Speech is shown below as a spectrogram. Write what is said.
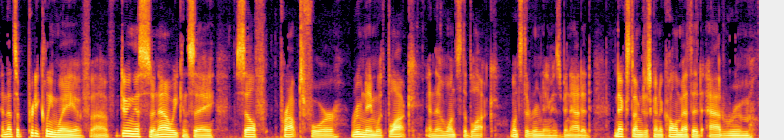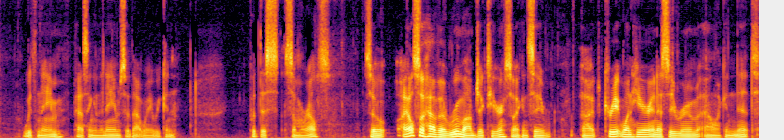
And that's a pretty clean way of uh, doing this. So now we can say self prompt for room name with block. And then once the block once the room name has been added. Next, I'm just going to call a method add room with name, passing in the name, so that way we can put this somewhere else. So I also have a room object here, so I can say uh, create one here, NSA room, alloc init,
